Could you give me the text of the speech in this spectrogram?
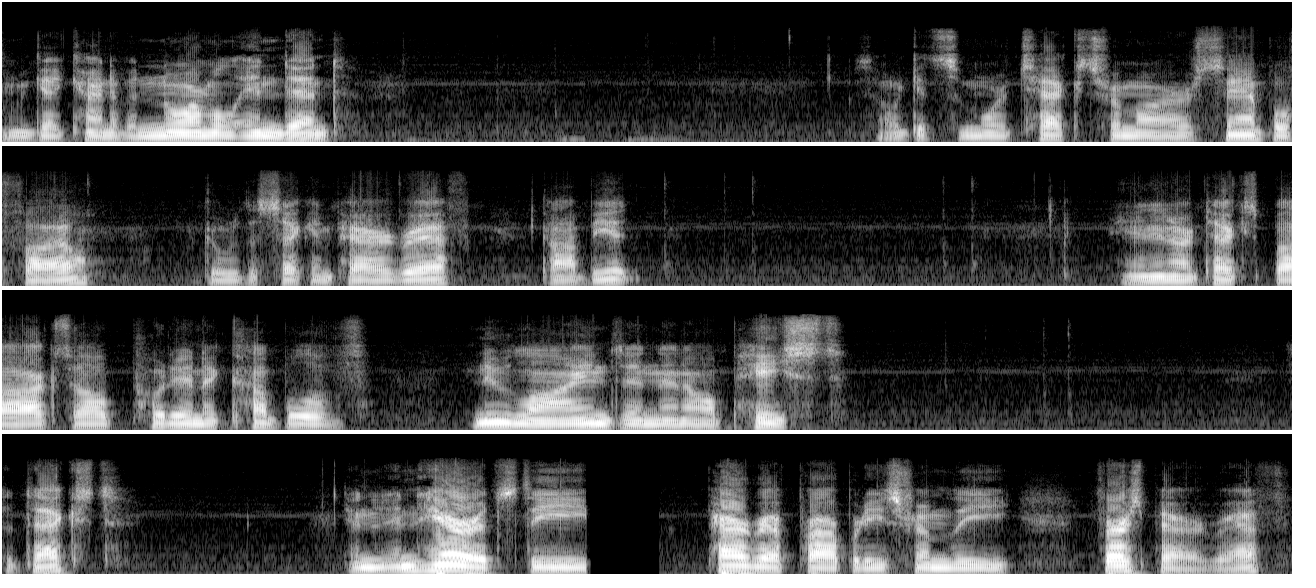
and we got kind of a normal indent. So I'll get some more text from our sample file. Go to the second paragraph copy it and in our text box I'll put in a couple of new lines and then I'll paste the text. And it inherits the paragraph properties from the first paragraph.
